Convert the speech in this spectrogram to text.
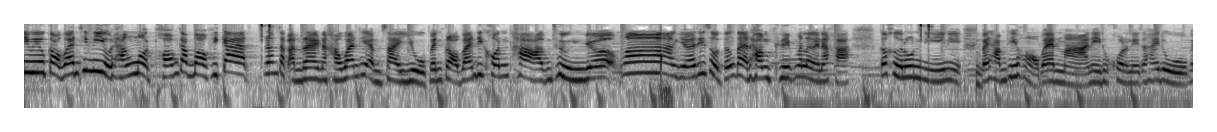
รีวิวกรอบแว่นที่มีอยู่ทั้งหมดพร้อมกับบอกพิกัดเริ่มจากอันแรกนะคะ แว่นที่แอมใส่อยู่เป็นกรอบแว่นที่คนถามถึงเยอะมาก เยอะที่สุดตั้งแต่ทำคลิปมาเลยนะคะ ก็คือรุ่นนี้นี่ไปทำที่หอแว่นมานี่ทุกคนอันนี้จะให้ดูใก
